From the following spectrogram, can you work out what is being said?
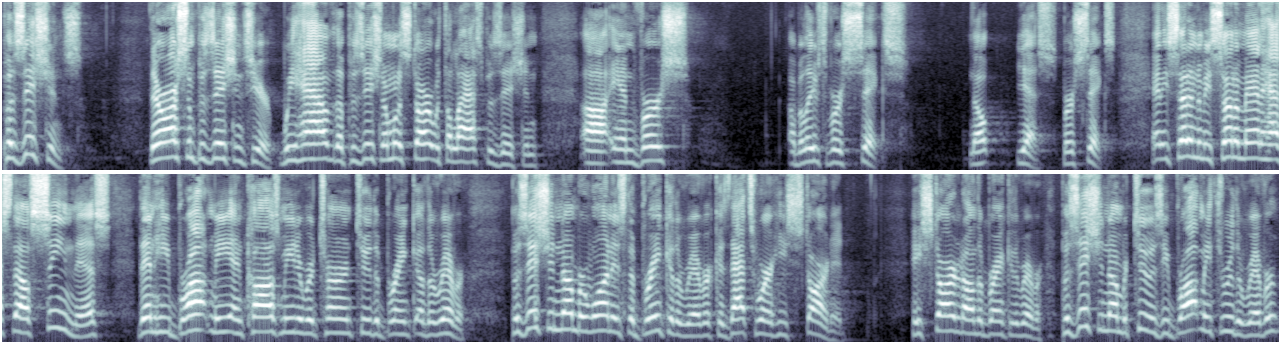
positions. There are some positions here. We have the position, I'm going to start with the last position uh, in verse, I believe it's verse 6. Nope, yes, verse 6. And he said unto me, Son of man, hast thou seen this? Then he brought me and caused me to return to the brink of the river. Position number one is the brink of the river because that's where he started. He started on the brink of the river. Position number two is he brought me through the river.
